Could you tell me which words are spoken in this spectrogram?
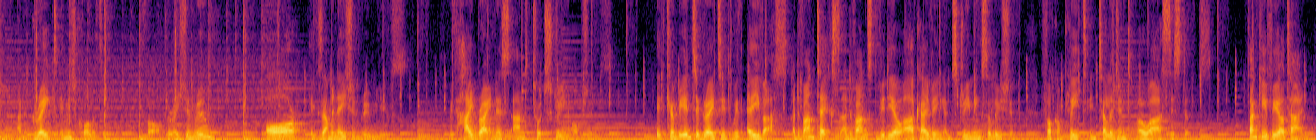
and a great image quality for operation room, or examination room use, with high brightness and touchscreen options. It can be integrated with AVAS, Advantech's Advanced Video Archiving and Streaming Solution for complete intelligent OR systems. Thank you for your time,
